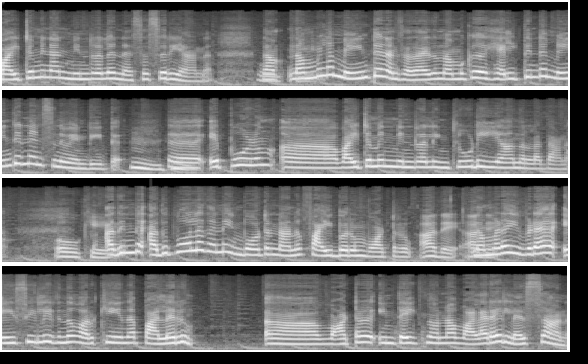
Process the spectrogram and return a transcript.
വൈറ്റമിൻ ആൻഡ് മിനറൽ നെസസറി ആണ്. നമ്മളെ മെയിന്റനൻസ് അതായത് നമുക്ക് ഹെൽത്തിന്റെ മെയിന്റനൻസിന് വേണ്ടിയിട്ട് എപ്പോഴും വൈറ്റമിൻ മിനറൽ ഇൻക്ലൂഡ് ചെയ്യുക എന്നുള്ളതാണ്. ഓക്കെ അതിന്റെ അതുപോലെ തന്നെ ഇമ്പോർട്ടന്റ് ആണ് ഫൈബറും വാട്ടറും അതെ നമ്മുടെ ഇവിടെ എ സിയിൽ ഇരുന്ന് വർക്ക് ചെയ്യുന്ന പലരും വാട്ടർ ഇൻടേക്ക് എന്ന് പറഞ്ഞാൽ വളരെ ലെസ് ആണ്.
